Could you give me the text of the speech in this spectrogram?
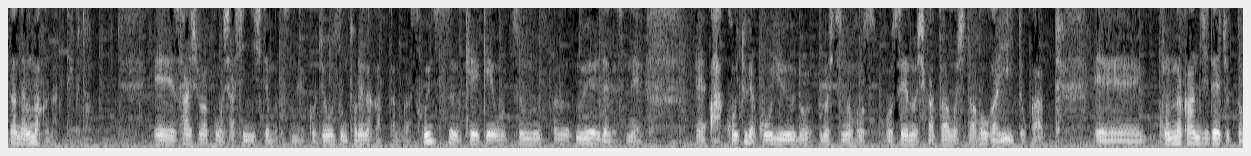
だんだん上手くなっていくと、えー、最初はこう写真にしてもですねこう上手に撮れなかったのが少しずつ経験を積む上でですねえー、あこういう時はこういう露出の補正の仕方をした方がいいとか、えー、こんな感じでちょっと、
